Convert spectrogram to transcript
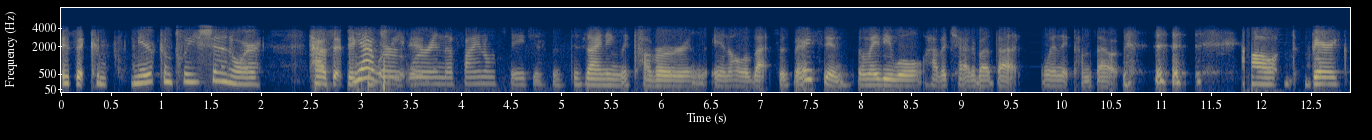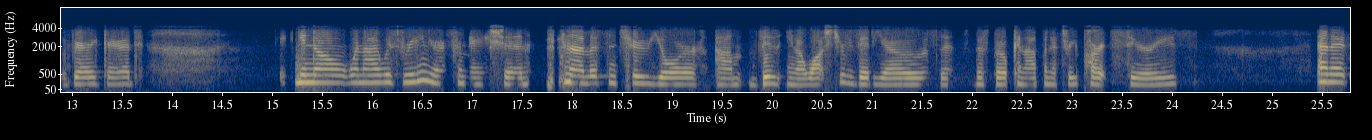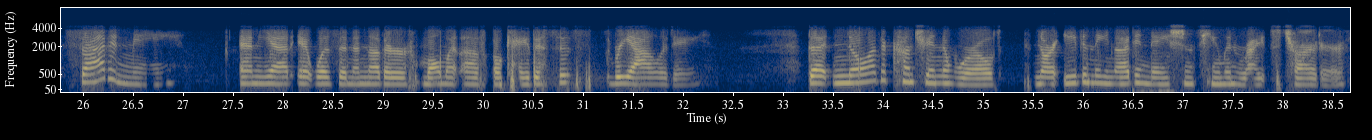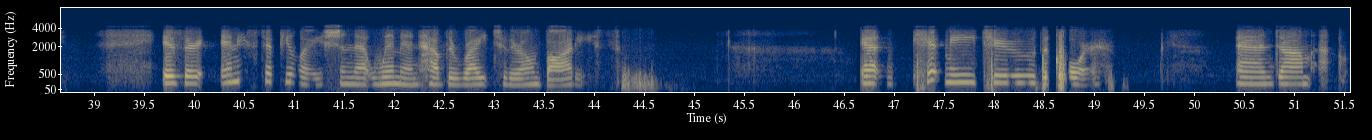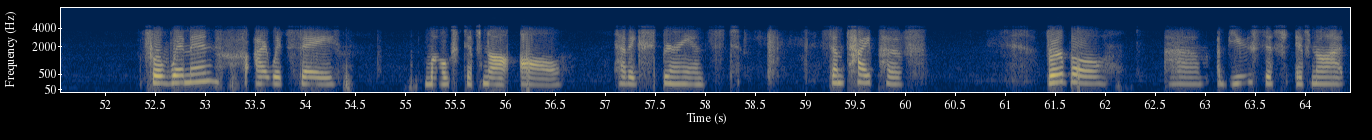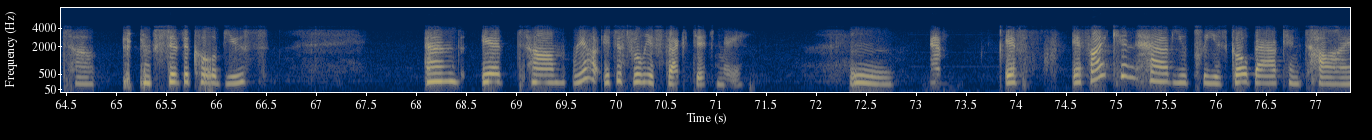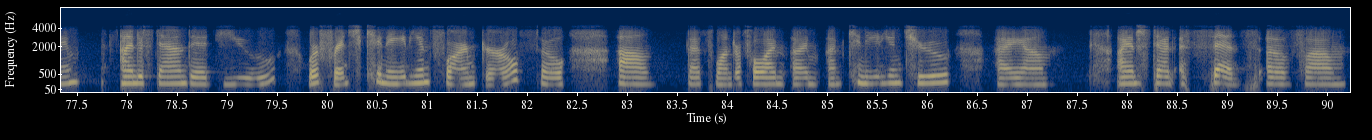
is it com- near completion or has it been yeah completed? we're we're in the final stages of designing the cover and and all of that so very soon. So maybe we'll have a chat about that when it comes out. Oh very very good. You know when i was reading your information and i listened to your um vis- you know watched your videos that this broken up in a three part series and it saddened me and yet it was in another moment of okay this is reality that no other country in the world nor even the united nations human rights charter is there any stipulation that women have the right to their own bodies. It hit me to the core. And um, for women i would say most if not all have experienced some type of verbal um, abuse, if if not uh, physical abuse, and it um, yeah, it just really affected me. Mm. If if if I can have you please go back in time. I understand that you were French Canadian farm girl, so um, that's wonderful. I'm I'm I'm Canadian too. I um I understand a sense of um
